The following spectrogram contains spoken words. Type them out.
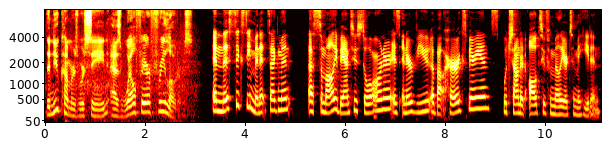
The newcomers were seen as welfare freeloaders. In this 60 minute segment, a Somali Bantu store owner is interviewed about her experience, which sounded all too familiar to Muhidin.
